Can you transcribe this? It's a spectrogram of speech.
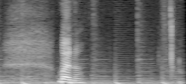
Bueno,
